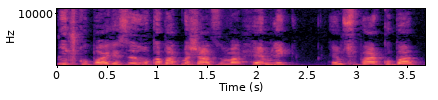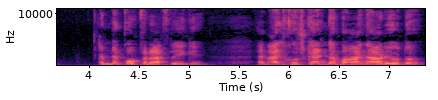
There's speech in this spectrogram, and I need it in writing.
3 kupayla sezonu kapatma şansın var. Hem lig hem süper kupa hem de konferans ligi. Yani Ali Koç kendine bahane arıyordu.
